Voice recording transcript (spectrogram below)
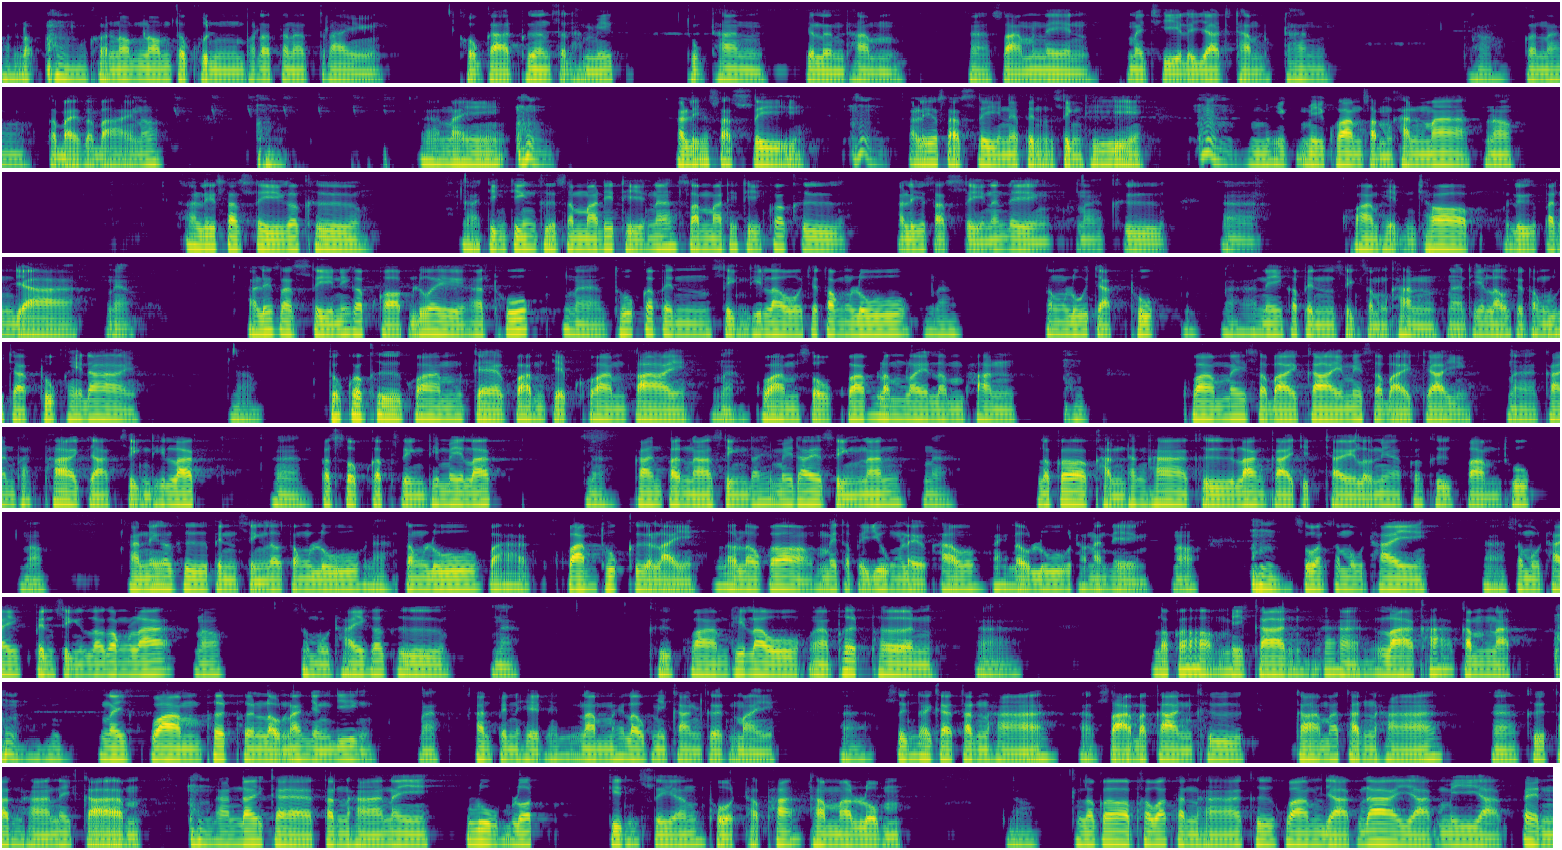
ขอขอน้อมน้อมต่อคุณพระรัตนตรัยโอกาสเพื่อนสัทมิก ทุกท่านเจริญธรรมสามเณรไม่ชีและญาติธรรมทุกท่าน ก็นั่งสบายๆเนาะในอริยสัจสี่อริยสัจสี่เนี่ยเป็นสิ่งที่มีมีความสำคัญมากเนาะอริยสัจสี่ก็คือจริง ๆ คือสมาธิฐินะสมาธิฐิก็คือ อริยสัจสีนั่นเองนะคืออความเห็นชอบหรือปัญญานะอริยสัจสีนี่ประกอบด้วยทุกนะทุกก็เป็นสิ่งที่เราจะต้องรู้นะต้องรู้จักทุกนะอันนี้ก็เป็นสิ่งสำคัญนะที่เราจะต้องรู้จักทุกให้ได้นะทุกก็คือความแก่ความเจ็บความตายนะความโศกความลำไรลำพันธ์ความไม่สบายกายไม่สบายใจ นะการพัดพาจากสิ่งที่รักนะประสบกับสิ่งที่ไม่รักนะการปัญหาสิ่งใดไม่ได้สิ่งนั้นนะแล้วก็ขันทั้งห้าคือร่างกายจิตใจเราเนี่ยก็คือความทุกข์เนาะอันนี้ก็คือเป็นสิ่งเราต้องรู้นะต้องรู้ว่าความทุกข์คืออะไร แล้วเราก็ไม่ต้องไปยุ่งเลยเขาให้เรารู้เท่านั้นเองเนาะส่วนสมุทัยสมุทัยเป็นสิ่งเราต้องละเนาะสมุทัยก็คือนะ คือความที่เราเพลิดเพลินแล้วก็มีการราคะกำหนัดในความเพลิดเพลินเหล่านั้นอย่างยิ่งนะอันเป็นเหตุนำให้เรามีการเกิดใหม่ ซึ่งได้แก่ตัณหาสามประการคือกามตัณหาคือตัณหาในกามอันได้แก่ตัณหาในรูปรสกลิ่นเสียงโผฏฐพะธรรมารมณ์ แล้วก็ภาวะตัณหาคือความอยากได้อยากมีอยากเป็น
